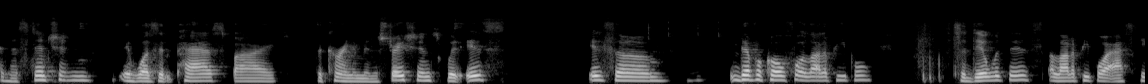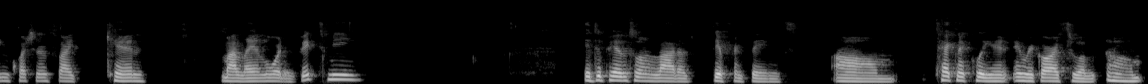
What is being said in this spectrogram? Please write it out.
an extension. It wasn't passed by the current administrations, but it's it's um, difficult for a lot of people to deal with this. A lot of people are asking questions like, "Can my landlord evict me?" It depends on a lot of different things. Um, technically, in, in regards to a um,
